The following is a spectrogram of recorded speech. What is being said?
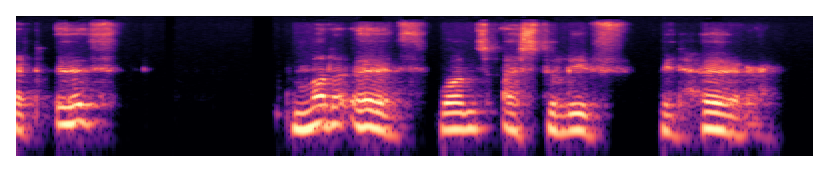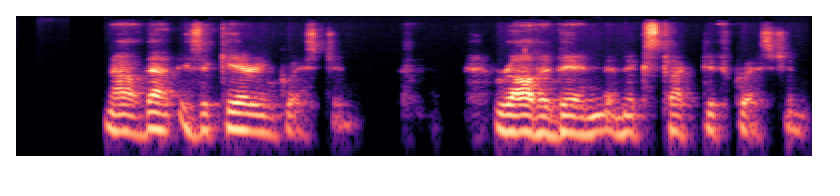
that earth mother earth wants us to live with her now that is a caring question rather than an extractive question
